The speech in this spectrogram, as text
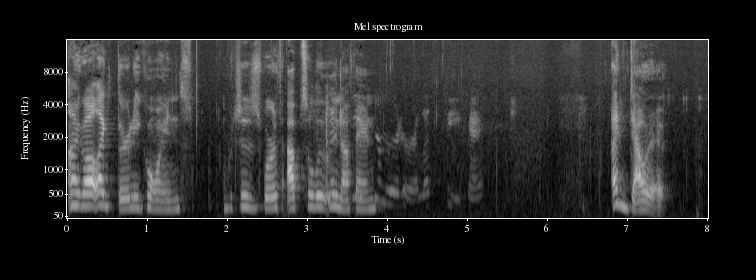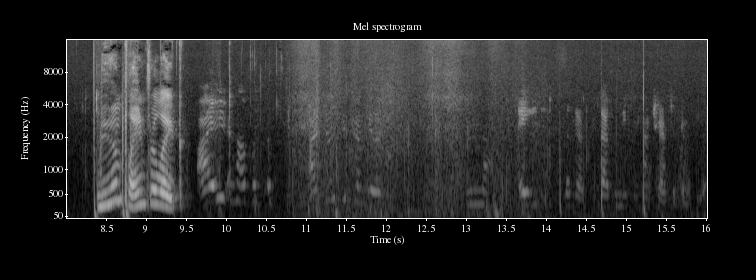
I got like 30 coins, which is worth absolutely Let's see if nothing. you're a murderer. Let's see, okay? I doubt it. We've been playing for like I have like a, I feel like it's gonna be like not eight, like a seventy percent chance you're gonna be it.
